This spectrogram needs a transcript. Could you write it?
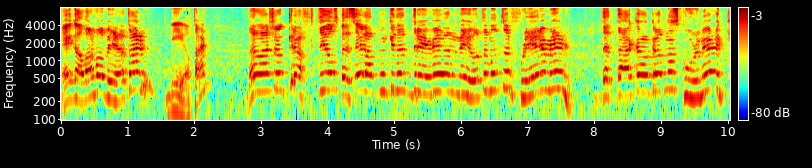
Jeg kaller den for V8-eren. V8-eren? Den er så kraftig og spesiell at den kunne drive en V8-motor flere mil. Dette er ikke akkurat noe skolemjølk.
